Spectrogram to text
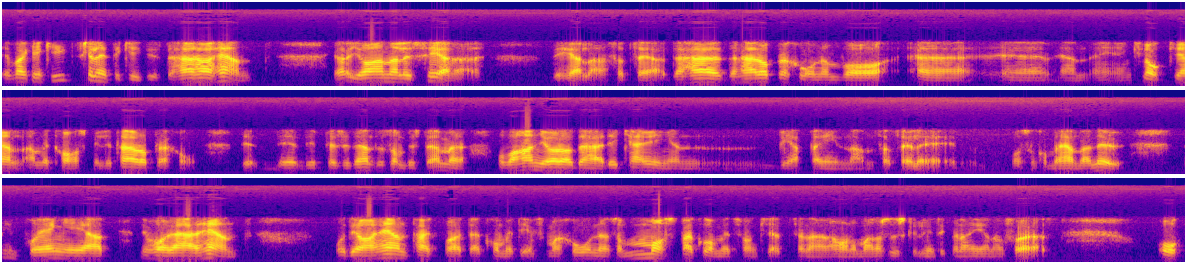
är varken kritisk eller inte kritisk. Det här har hänt. Jag, jag analyserar det hela, så att säga. Det här, den här operationen var eh, eh, en, en klockren amerikansk militär operation. Det, det, det, är presidenten som bestämmer. Och vad han gör av det här, det kan ju ingen veta innan, så att säga, eller vad som kommer att hända nu. Min poäng är att nu har det här hänt och det har hänt tack vare att det har kommit informationen som måste ha kommit från kretsen nära honom, annars skulle det inte kunna genomföras. Och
